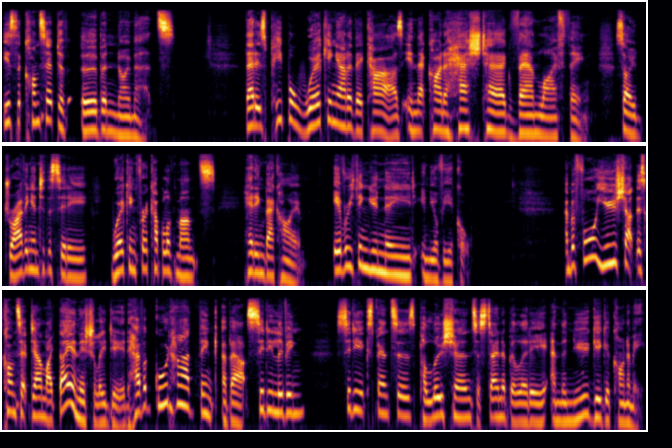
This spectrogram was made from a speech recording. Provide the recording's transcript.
is the concept of urban nomads. That is people working out of their cars in that kind of hashtag van life thing. So driving into the city, working for a couple of months, heading back home. Everything you need in your vehicle. And before you shut this concept down like they initially did, have a good hard think about city living, city expenses, pollution, sustainability, and the new gig economy.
